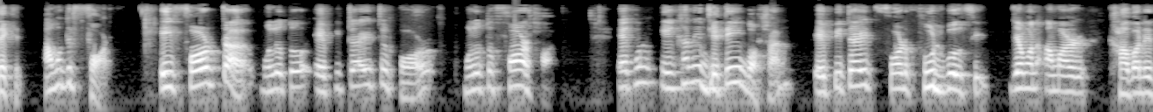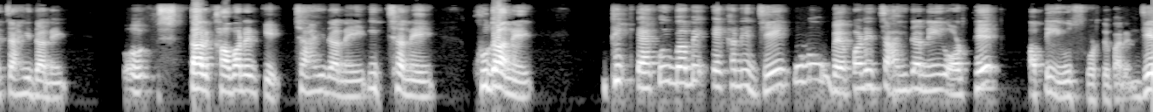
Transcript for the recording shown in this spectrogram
দেখেন, আমাদের ফর, এই ফরটা মূলত এপিটাইট ফর মূলত ফর হয়। এখন এখানে যেতেই বসান এপিটাইট ফর ফুড বলছি, যেমন আমার খাবারের চাহিদা নেই তার খাবারের কি চাহিদা নেই, ইচ্ছা নেই, ক্ষুধা নেই, ঠিক একইভাবে এখানে যে কোনো ব্যাপারে চাহিদা নেই অর্থে আপনি ইউজ করতে পারেন। যে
